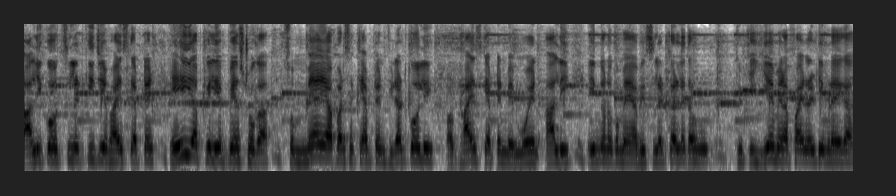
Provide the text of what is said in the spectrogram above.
आली को सिलेक्ट कीजिए वाइस कैप्टन यही आपके लिए बेस्ट होगा। सो मैं यहाँ पर से कैप्टन विराट कोहली और वाइस कैप्टन में मोइन आली इन दोनों को मैं अभी सिलेक्ट कर लेता हूँ क्योंकि ये मेरा फाइनल टीम रहेगा।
